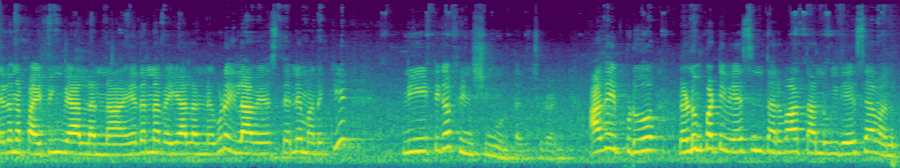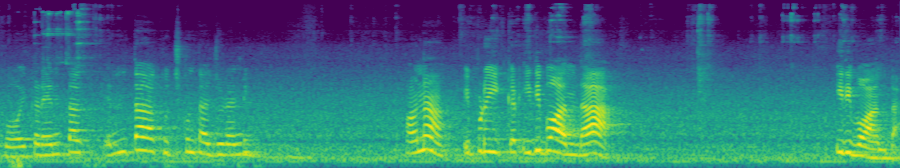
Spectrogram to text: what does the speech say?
ఏదైనా పైపింగ్ వేయాలన్నా ఏదన్నా వేయాలన్నా కూడా ఇలా వేస్తేనే మనకి నీట్గా ఫినిషింగ్ ఉంటుంది చూడండి. అదే ఇప్పుడు నడుంపట్టి వేసిన తర్వాత నువ్వు ఇది వేసావనుకో ఇక్కడ ఎంత ఎంత కుచ్చుకుంటుంది చూడండి. అవునా? ఇప్పుడు ఇక్కడ ఇది బాగుందా? ఇది బాగుందా?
